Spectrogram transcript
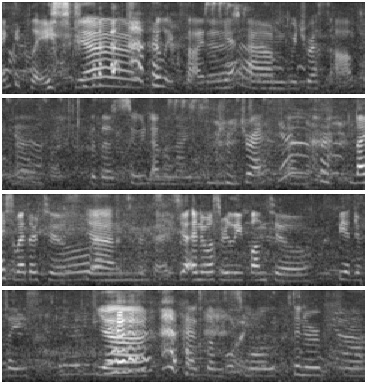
banquet place. Yeah, really excited. Yeah. Um, we dressed up uh, with a suit and a nice dress. and- nice weather too. yeah, and- it's perfect. Yeah, and it was really fun to be at your place. Getting ready. Yeah, had some small dinner before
